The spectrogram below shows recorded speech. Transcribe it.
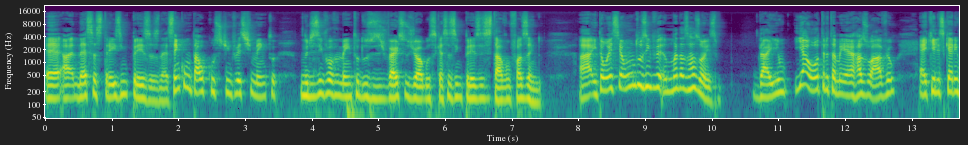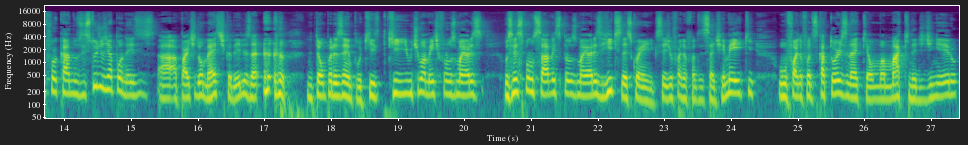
é, nessas três empresas, né? Sem contar o custo de investimento no desenvolvimento dos diversos jogos que essas empresas estavam fazendo. Ah, então, esse é um dos, uma das razões. Daí, e a outra também é razoável, é que eles querem focar nos estúdios japoneses, a, a parte doméstica deles, né? então, por exemplo, que, que ultimamente foram os maiores os responsáveis pelos maiores hits da Square Enix, seja o Final Fantasy VII Remake, o Final Fantasy XIV, né, que é uma máquina de dinheiro,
